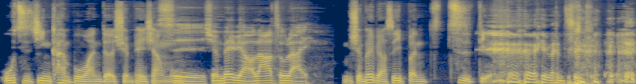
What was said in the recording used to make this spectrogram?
无止境看不完的选配项目。是选配表拉出来，选配表是一本字典，一本字典。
